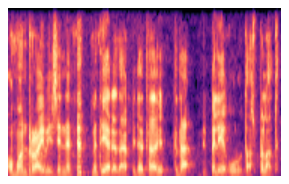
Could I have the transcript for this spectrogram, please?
oman drivin sinne, että nyt me tiedetään, miten tätä, tätä peliä kuuluu taas pelata.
